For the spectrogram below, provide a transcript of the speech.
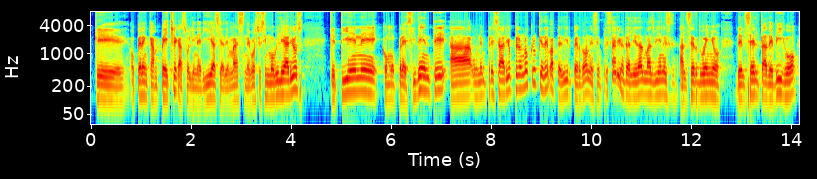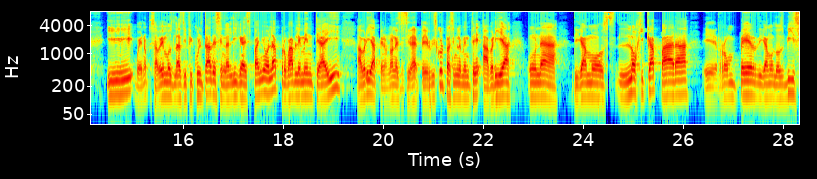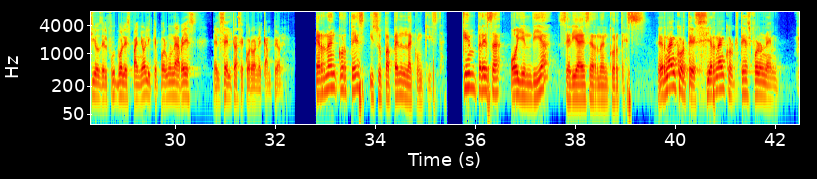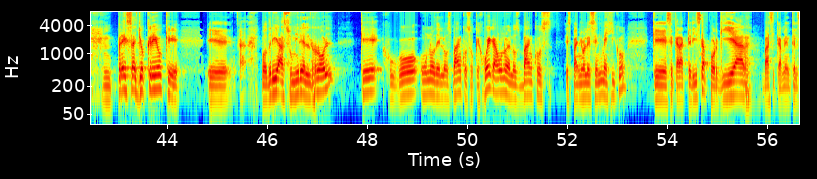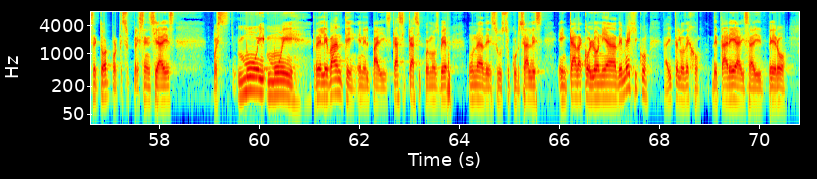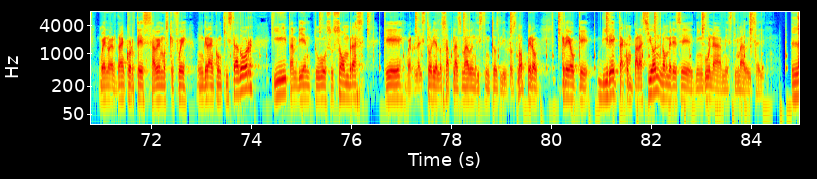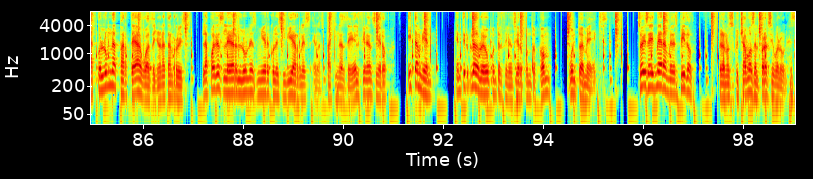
que opera en Campeche, gasolinerías y además negocios inmobiliarios, que tiene como presidente a un empresario, pero no creo que deba pedir perdón ese empresario, en realidad más bien es al ser dueño del Celta de Vigo. Y bueno, pues sabemos las dificultades en la liga española, probablemente ahí habría, pero no necesidad de pedir disculpas, simplemente habría una, digamos, lógica para eh, romper, digamos, los vicios del fútbol español y que por una vez el Celta se corone campeón. Hernán Cortés y su papel en la conquista. ¿Qué empresa hoy en día sería ese Hernán Cortés? Hernán Cortés, si Hernán Cortés fuera una em-, empresa, yo creo que eh, podría asumir el rol que jugó uno de los bancos o que juega uno de los bancos españoles en México, que se caracteriza por guiar básicamente el sector, porque su presencia es pues muy, muy relevante en el país. Casi, casi podemos ver una de sus sucursales en cada colonia de México. Ahí te lo dejo de tarea, Isaid. Pero bueno, Hernán Cortés sabemos que fue un gran conquistador y también tuvo sus sombras que, bueno, la historia los ha plasmado en distintos libros, ¿no? Pero creo que directa comparación no merece ninguna, mi estimado Isaid. La columna Parteaguas de Jonathan Ruiz la puedes leer lunes, miércoles y viernes en las páginas de El Financiero y también en www.elfinanciero.com.mx. Soy Isaid Mera, me despido, pero nos escuchamos el próximo lunes.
